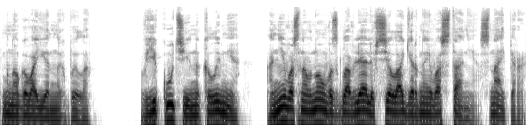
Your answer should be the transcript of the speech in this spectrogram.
Много военных было. В Якутии на Колыме они в основном возглавляли все лагерные восстания, снайперы,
